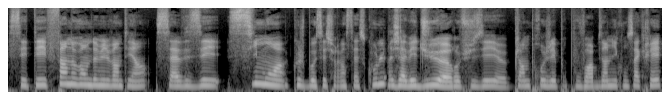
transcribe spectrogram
C'était fin novembre 2021. Ça faisait six mois que je bossais sur Insta School. J'avais dû euh, refuser plein de projets pour pouvoir bien m'y consacrer.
